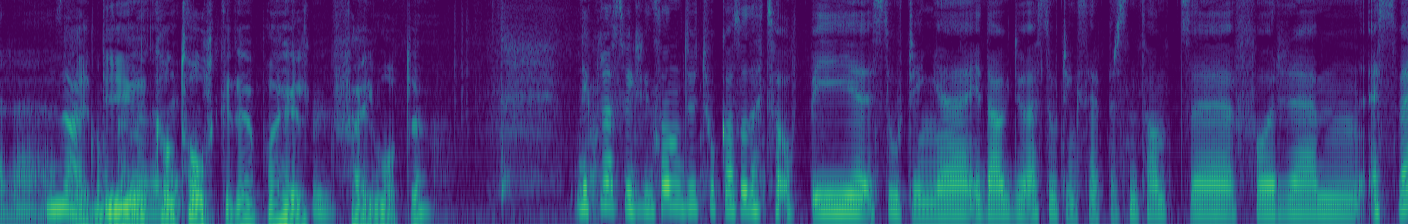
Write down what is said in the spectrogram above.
er? Eh, Nei, de kan tolke det på helt mm. feil måte. Nicholas Wilkinson, du tok altså dette opp i Stortinget i dag. Du er stortingsrepresentant eh, for eh, SV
